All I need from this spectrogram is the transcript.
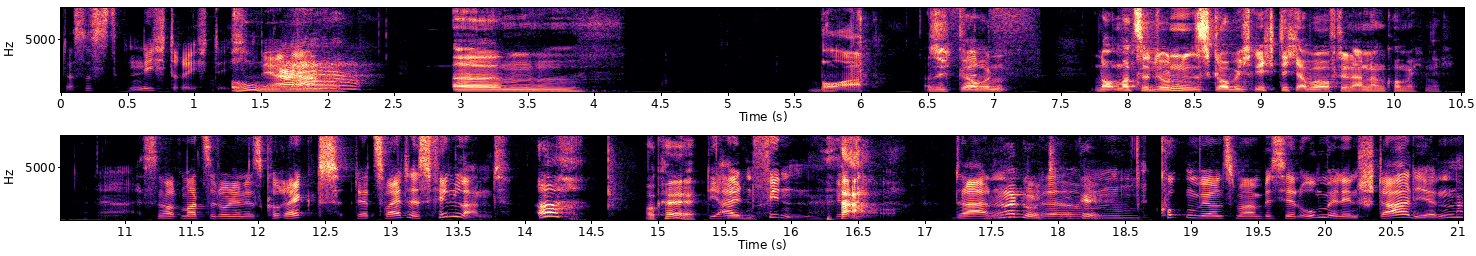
Das ist nicht richtig. Oh. Berger. Ähm. Boah. Also ich glaube, Nordmazedonien ist, glaube ich, richtig, aber auf den anderen komme ich nicht. Das Nordmazedonien ist korrekt. Der zweite ist Finnland. Ach. Okay. Die alten Finnen. Genau. Dann Na gut, ähm, okay. gucken wir uns mal ein bisschen um in den Stadien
